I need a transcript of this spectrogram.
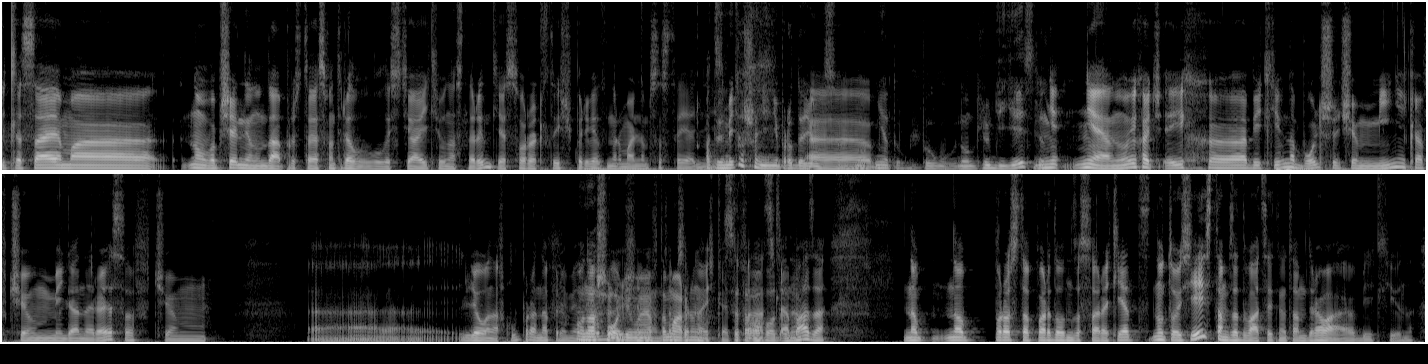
Касаемо... Ну, вообще, не, ну да, просто я смотрел STI у нас на рынке, 40 тысяч привет в нормальном состоянии. А ты заметил, что они не продаются? Э, нету. Ну, люди ездят. Не, ну их, объективно больше, чем миников, чем миллионересов, чем э, Леонов Купра, например. Любимая ну, там всё автомарка с этого года, да? база. Но, но просто, пардон, за 40 лет, ну, то есть есть там за 20, но там дрова объективно.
